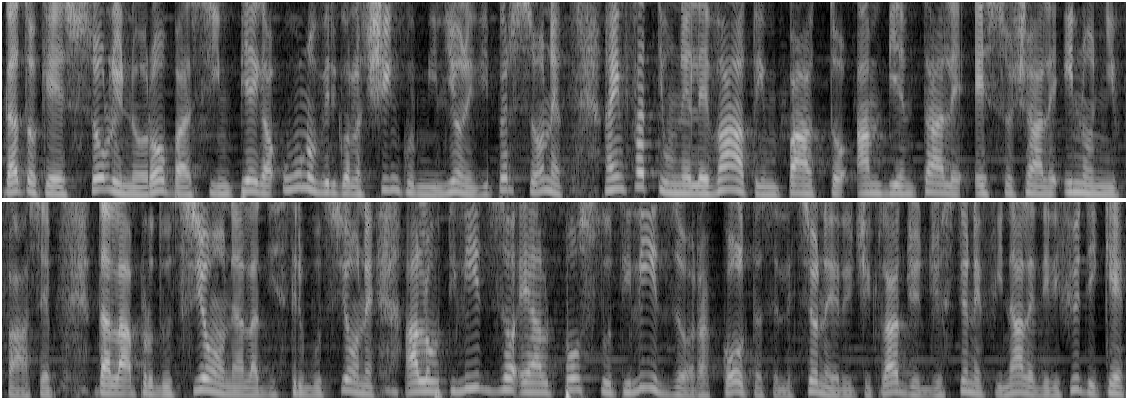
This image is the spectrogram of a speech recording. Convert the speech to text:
dato che solo in Europa si impiega 1,5 milioni di persone, ha infatti un elevato impatto ambientale e sociale in ogni fase, dalla produzione alla distribuzione, all'utilizzo e al post-utilizzo, raccolta, selezione, riciclaggio e gestione finale di rifiuti che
